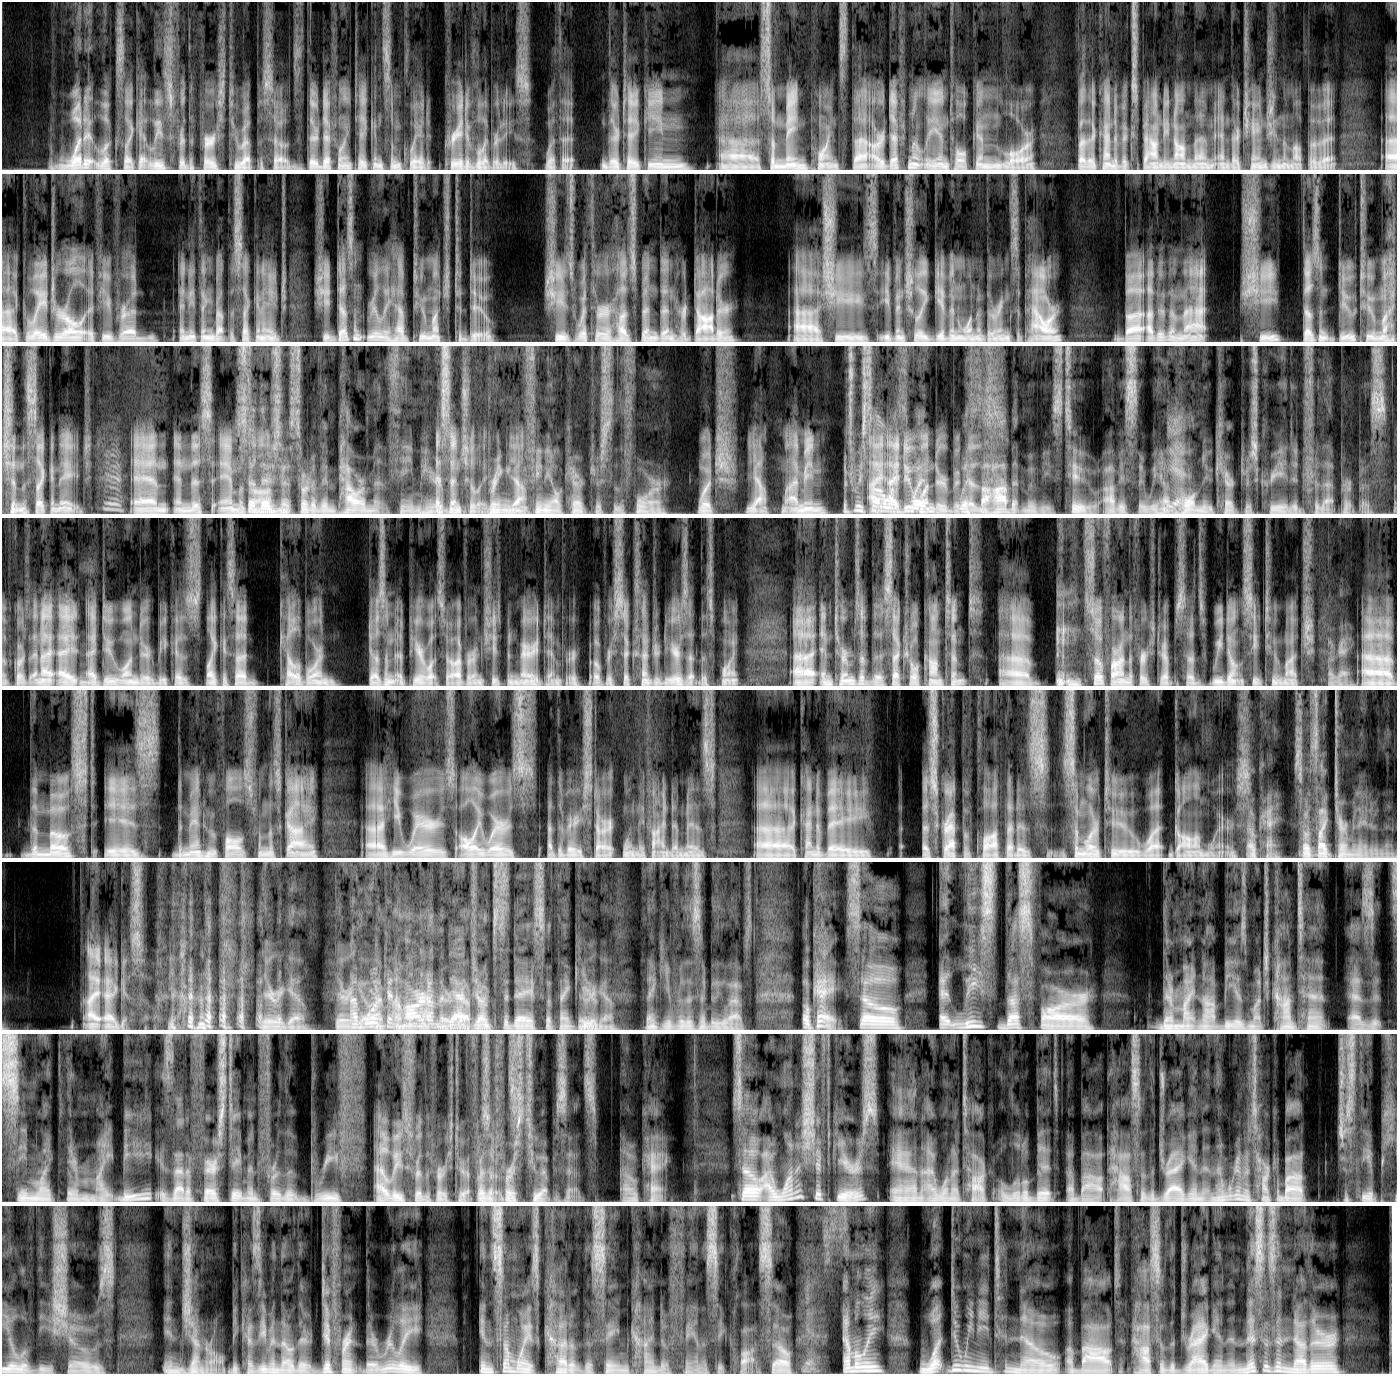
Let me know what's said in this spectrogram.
what it looks like, at least for the first two episodes, they're definitely taking some creative liberties with it. They're taking uh, some main points that are definitely in Tolkien lore, but they're kind of expounding on them and they're changing them up a bit. Uh, Galadriel, if you've read anything about the Second Age, she doesn't really have too much to do. She's with her husband and her daughter. Uh, she's eventually given one of the Rings of Power, but other than that, she doesn't do too much in the Second Age. And and this Amazon, So there's a sort of empowerment theme here, Essentially, bringing yeah. the female characters to the fore, which yeah, I mean, which we saw. I, with, I do with- wonder because with the Hobbit movies too. Obviously, we had Yeah. whole new characters created for that purpose. Of course, and I, I, Hmm. I do wonder because, like I said, Celeborn doesn't appear whatsoever, and she's been married to him for over 600 years at this point. Uh, in terms of the sexual content, uh, so far in the first two episodes, we don't see too much. Okay. Uh, the most is the man who falls from the sky. Uh, he wears all he wears at the very start when they find him is uh, kind of a a scrap of cloth that is similar to what Gollum wears. Okay, so it's like Terminator then. I, I guess so. Yeah. There we go. There we I'm go. working I'm working hard that on the dad reference. jokes today, so thank There you. we go. Thank you for the sympathy laughs. Okay, so at least thus far, there might not be as much content as it seemed like there might be. Is that a fair statement for the brief At least for the first two for the first two episodes? Okay. So I want to shift gears and I want to talk a little bit about House of the Dragon, and then we're going to talk about just the appeal of these shows in general, because even though they're different, they're really in some ways cut of the same kind of fantasy cloth. So, Yes. Emily, what do we need to know about House of the Dragon? And this is another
